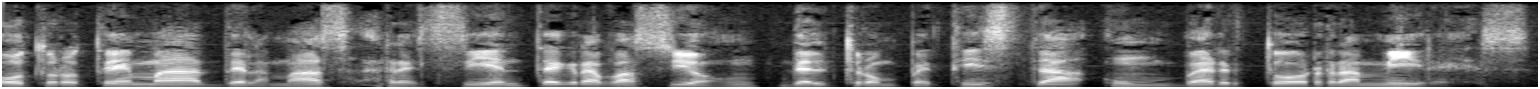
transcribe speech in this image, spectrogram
otro tema de la más reciente grabación del trompetista Humberto Ramírez.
